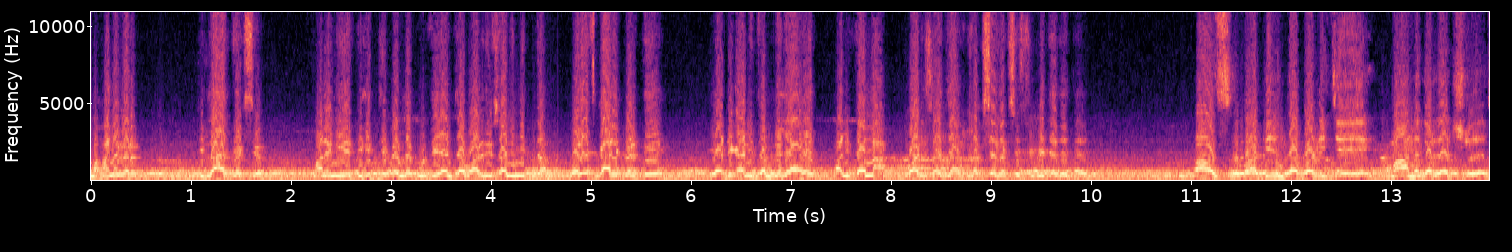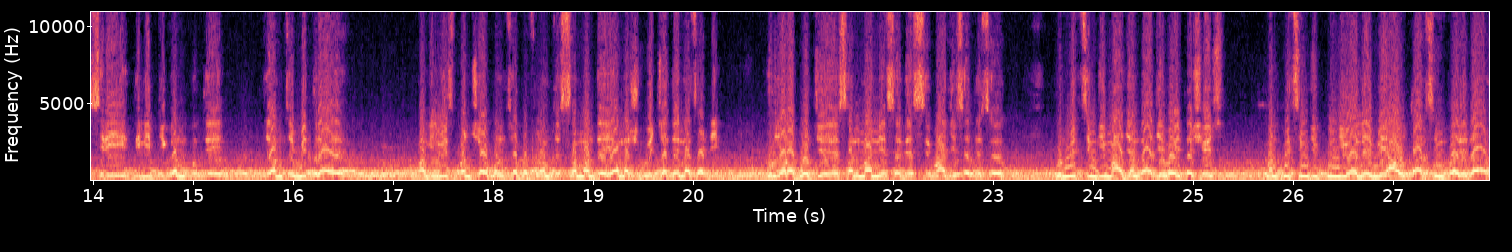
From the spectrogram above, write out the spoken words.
महानगर जिल्हा अध्यक्ष माननीय दिलीपजी कंदकुर्ते यांच्या वाढदिवसानिमित्त बरेच कार्यकर्ते या ठिकाणी जमलेले आहेत आणि त्यांना वाढदिवसाच्या लक्ष लक्ष शुभेच्छा देत आहेत. आज भारतीय जनता पार्टीचे महानगराध्यक्ष श्री दिलीपजी कनपुते जे आमचे मित्र आहे मागील वीस पंचवीस वर्षापासून आमचे संबंध आहे. यांना शुभेच्छा देण्यासाठी गुरुद्वारा बोर्डचे सन्मान्य सदस्य माजी सदस्य गुरमीत सिंगजी महाजन राजेबाई तसेच मनप्रीत सिंगजी कुंजीवाले मी अवतार सिंग परेदार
